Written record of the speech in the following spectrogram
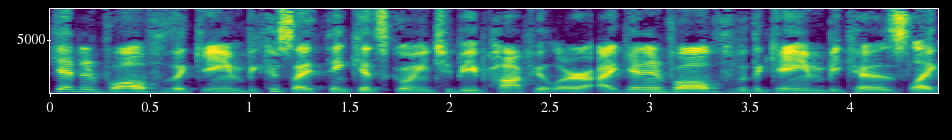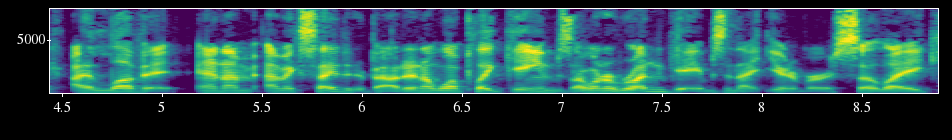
get involved with a game because I think it's going to be popular. I get involved with the game because like I love it and I'm I'm excited about it. And I want to play games. I want to run games in that universe. So like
